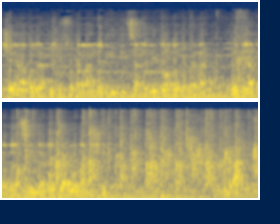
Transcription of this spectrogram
cinematografici. Sto parlando di Tiziana di Tono che verrà premiata dal sindaco Carlo Masci. Grazie,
